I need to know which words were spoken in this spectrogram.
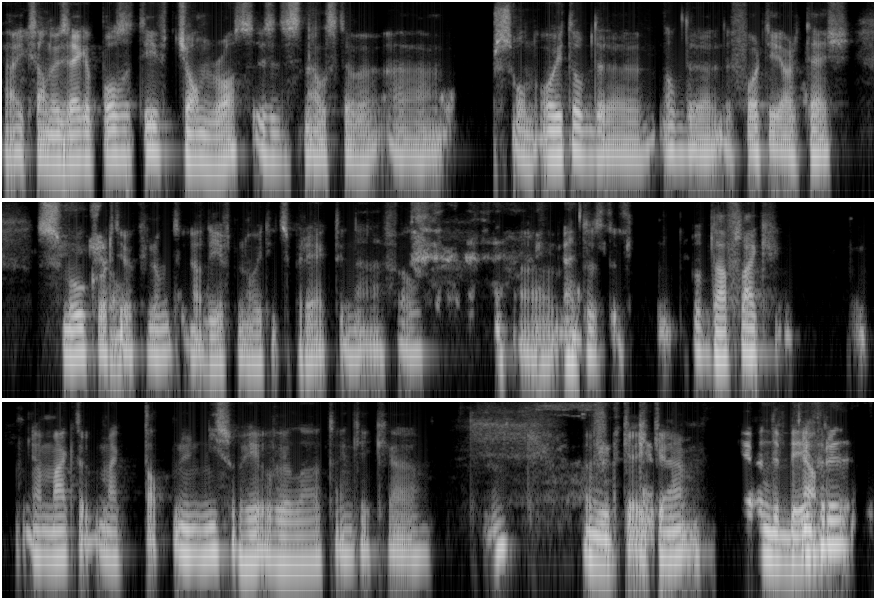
ja, ik zal nu zeggen positief, John Ross is de snelste uh, persoon ooit op de, op de, de 40-yard dash. Smoke wordt hij ook genoemd. Ja, die heeft nooit iets bereikt in de NFL. Uh, dus op dat vlak ja, maakt, maakt dat nu niet zo heel veel uit, denk ik. Uh, even kijken. Kevin de Beveren, ja.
